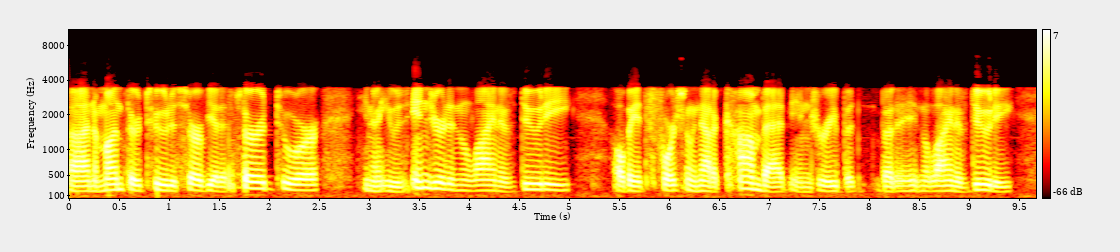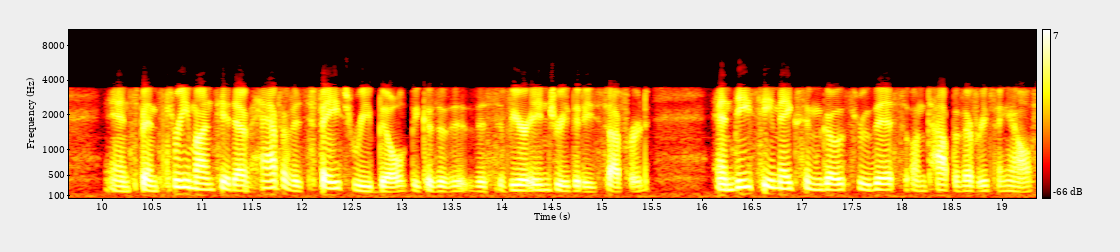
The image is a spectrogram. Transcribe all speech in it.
uh, in a month or two to serve yet a third tour. You know, he was injured in the line of duty, albeit fortunately not a combat injury, but but in the line of duty, and spent three months. He had to have half of his face rebuilt because of the, the severe injury that he suffered. And DC makes him go through this on top of everything else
